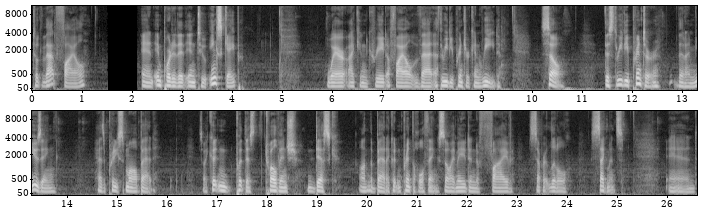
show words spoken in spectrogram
took that file and imported it into Inkscape where I can create a file that a 3D printer can read. So this 3D printer that I'm using has a pretty small bed. So I couldn't put this 12 inch disc on the bed. I couldn't print the whole thing. So I made it into five separate little segments. And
